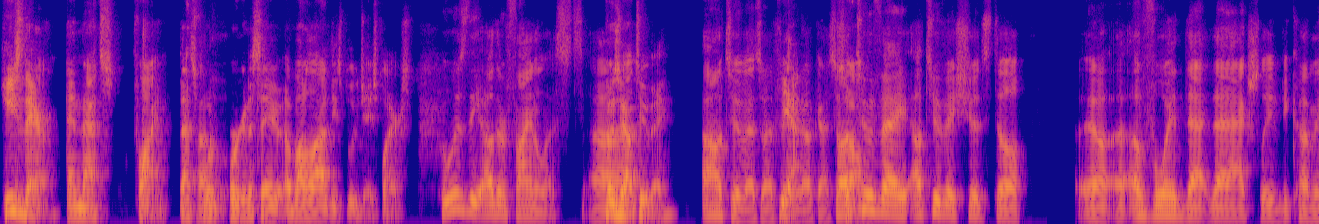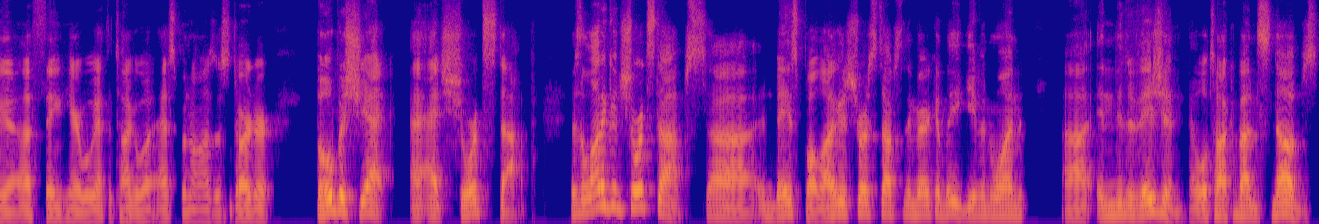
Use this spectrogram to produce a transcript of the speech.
he's there, and that's fine. That's Uh, what we're going to say about a lot of these Blue Jays players. Who is the other finalist? Uh, Jose Altuve. Altuve, that's what I figured. Yeah, Okay, so, so- Altuve, Altuve should still uh, avoid that that actually becoming a, a thing here. Where we have to talk about Espinal as a starter. Bo Bichette at, at shortstop. There's a lot of good shortstops uh, in baseball. A lot of good shortstops in the American League. Even one uh, in the division that we'll talk about in snubs.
